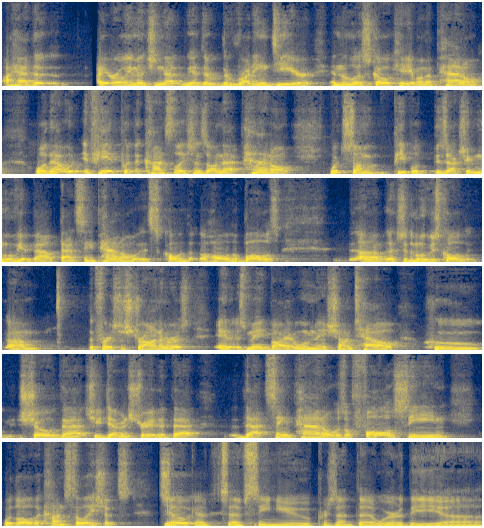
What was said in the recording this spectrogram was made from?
I had the I earlier mentioned that we had the, the rutting deer in the Lascaux cave on a panel. Well, that would if he had put the constellations on that panel, which some people there's actually a movie about that same panel. It's called the, the Hall of the Bulls. Uh, actually, the movie is called um, The First Astronomers, and it was made by a woman named Chantal who showed that she demonstrated that that same panel was a fall scene with all the constellations. So yeah, I've, I've seen you present that where the uh,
